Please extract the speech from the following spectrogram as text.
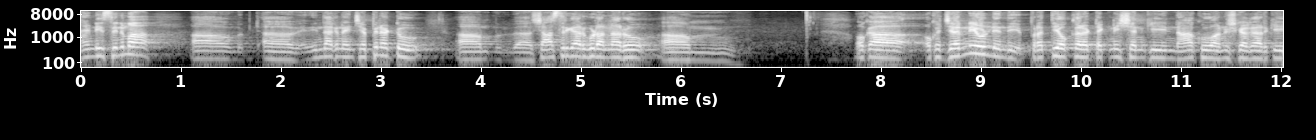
and ఈ సినిమా uh, uh, ఇందాక నేను చెప్పినట్టు um, uh, శాస్త్రి గారు కూడా అన్నారు um, ఒక ఒక జర్నీ ఉండింది ప్రతి ఒక్క టెక్నీషియన్కి నాకు అనుష్క గారికి.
